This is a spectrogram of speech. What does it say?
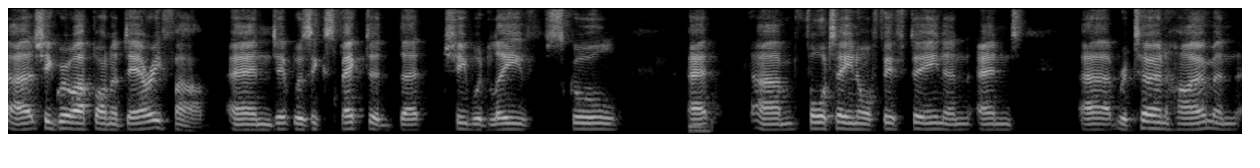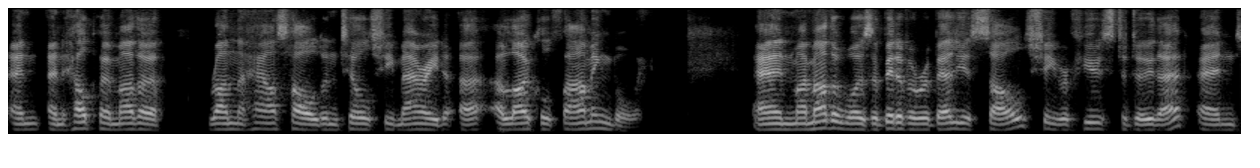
Uh, she grew up on a dairy farm, and it was expected that she would leave school at um, 14 or 15 and, and uh, return home and, and, and help her mother run the household until she married a, a local farming boy. And my mother was a bit of a rebellious soul. She refused to do that. And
